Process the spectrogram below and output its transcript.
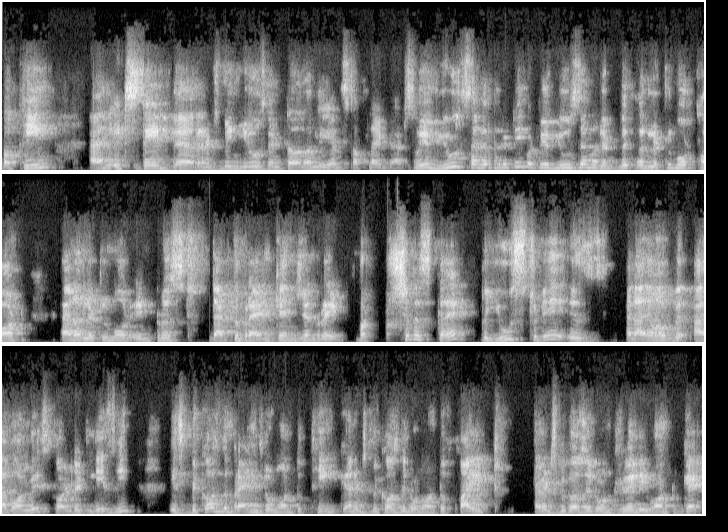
a theme and it stayed there and it's being used internally and stuff like that. So we've used celebrity, but we've used them a with a little more thought and a little more interest that the brand can generate. But Shiv is correct. The use today is, and I have, I have always called it lazy it's because the brands don't want to think and it's because they don't want to fight and it's because they don't really want to get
